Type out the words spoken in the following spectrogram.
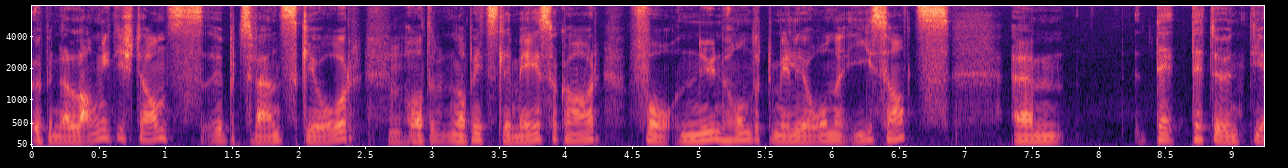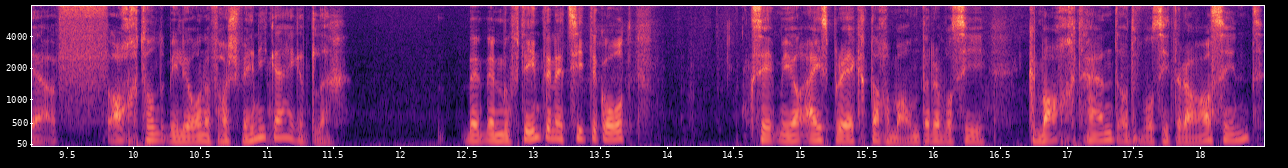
über eine lange Distanz, über 20 Jahre mhm. oder noch ein bisschen mehr sogar, von 900 Millionen Einsatz. Ähm, da tönt die 800 Millionen fast wenig eigentlich. Wenn, wenn man auf die Internetseite geht, sieht man ja ein Projekt nach dem anderen, das sie gemacht haben oder wo sie dran sind.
